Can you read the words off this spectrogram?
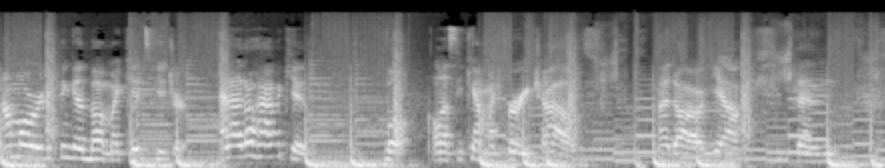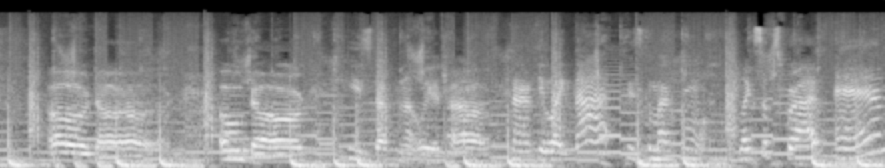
I'm already thinking about my kid's future, and I don't have a kid. Well, unless you count my furry child. My dog, yeah. Then, oh dog. Oh dog. He's definitely a child. And if you like that, please come back for more. Like, subscribe, and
